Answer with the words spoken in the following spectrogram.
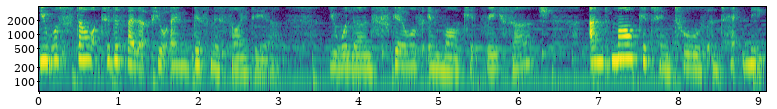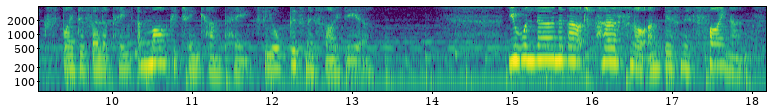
You will start to develop your own business idea you will learn skills in market research and marketing tools and techniques by developing a marketing campaign for your business idea. You will learn about personal and business finance,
